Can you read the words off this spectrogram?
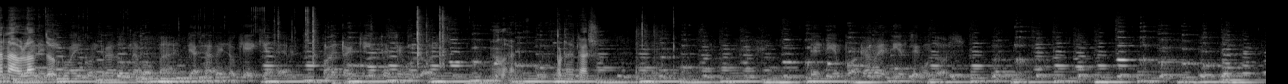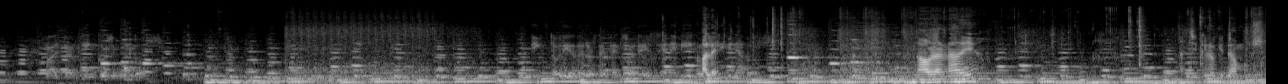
Están hablando. El enemigo ha encontrado una bomba. Ya saben lo que hay que hacer. Faltan 15 segundos. Vale, por si acaso. El tiempo acaba en 10 segundos. Faltan 5 segundos. Victoria de los defensores. Enemigos Vale. eliminados. No habla nadie. Así que lo quitamos.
